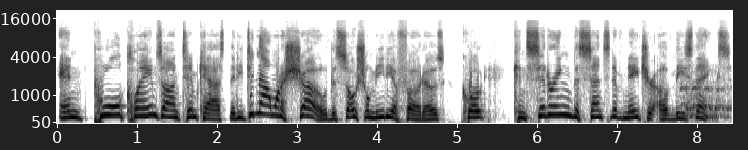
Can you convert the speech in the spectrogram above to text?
and Pool claims on Timcast that he did not want to show the social media photos, quote, considering the sensitive nature of these things.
